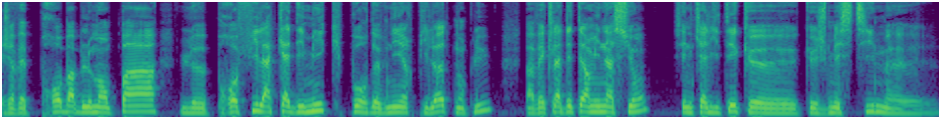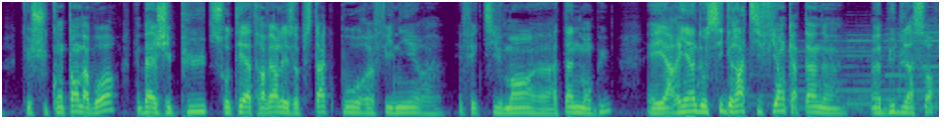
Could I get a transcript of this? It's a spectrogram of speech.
J'avais probablement pas le profil académique pour devenir pilote non plus. Avec la détermination, c'est une qualité que, que je m'estime, euh, que je suis content d'avoir. Eh ben, j'ai pu sauter à travers les obstacles pour finir effectivement atteindre mon but. Et il n'y a rien d'aussi gratifiant qu'atteindre un but de la sorte.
